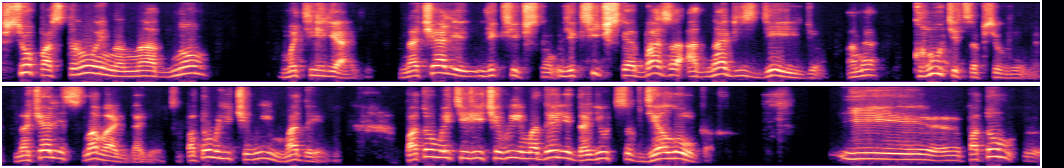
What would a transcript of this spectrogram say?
все построено на одном материале. В начале лексическом, лексическая база одна везде идет. Она крутится все время. Вначале словарь дается, потом речевые модели. Потом эти речевые модели даются в диалогах. И потом э,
